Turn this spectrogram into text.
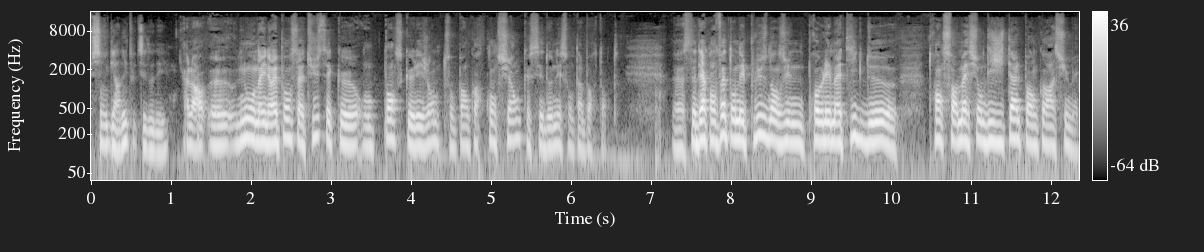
sauvegarder toutes ces données. Alors, euh, nous, on a une réponse là-dessus, c'est qu'on pense que les gens ne sont pas encore conscients que ces données sont importantes. Euh, c'est-à-dire qu'en fait, on est plus dans une problématique de transformation digitale pas encore assumée.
